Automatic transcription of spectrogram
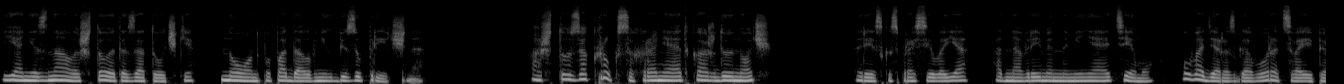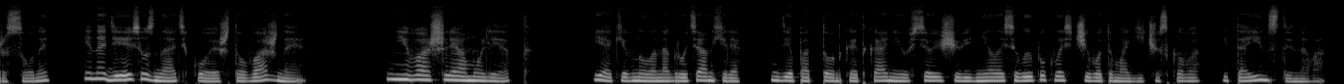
Я не знала, что это за точки, но он попадал в них безупречно. «А что за круг сохраняет каждую ночь?» — резко спросила я, одновременно меняя тему, уводя разговор от своей персоны и надеясь узнать кое-что важное. «Не ваш ли амулет?» Я кивнула на грудь Анхеля, где под тонкой тканью все еще виднелась выпуклость чего-то магического и таинственного.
